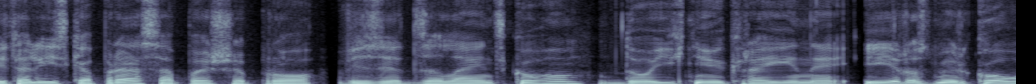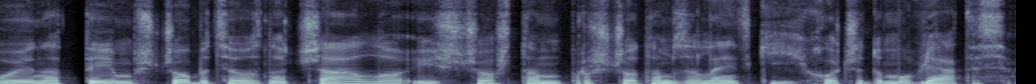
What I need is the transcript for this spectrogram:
Італійська преса пише про візит Зеленського до їхньої країни і розмірковує над тим, що би це означало, і що ж там про що там Зеленський хоче домовлятися.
